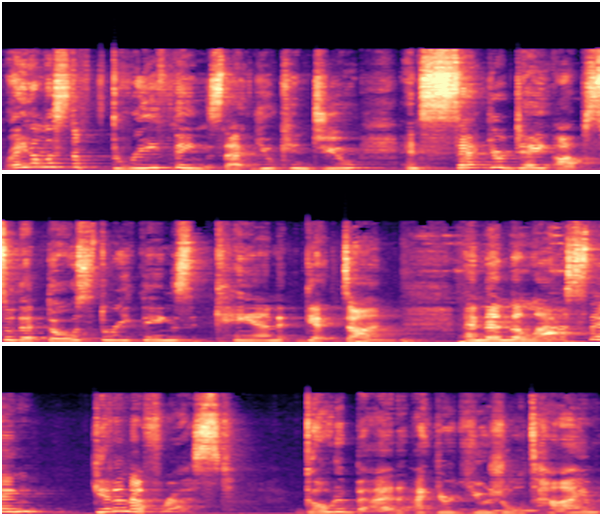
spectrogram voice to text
Write a list of three things that you can do and set your day up so that those three things can get done. And then the last thing, get enough rest. Go to bed at your usual time.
